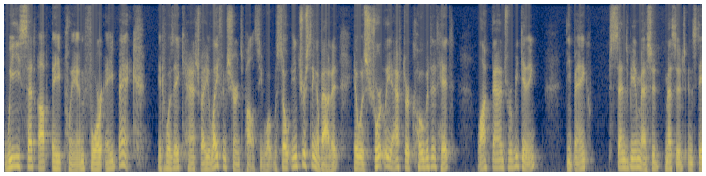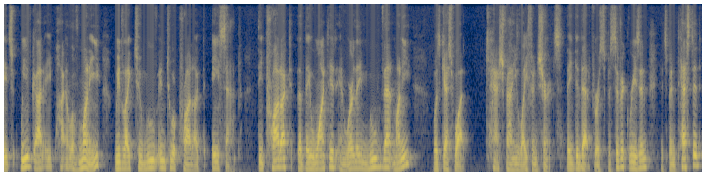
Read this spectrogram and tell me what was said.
we set up a plan for a bank. It was a cash value life insurance policy. What was so interesting about it, it was shortly after COVID had hit, lockdowns were beginning. The bank sends me a message, message and states, We've got a pile of money. We'd like to move into a product ASAP. The product that they wanted and where they moved that money was guess what? cash value life insurance. They did that for a specific reason. It's been tested,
